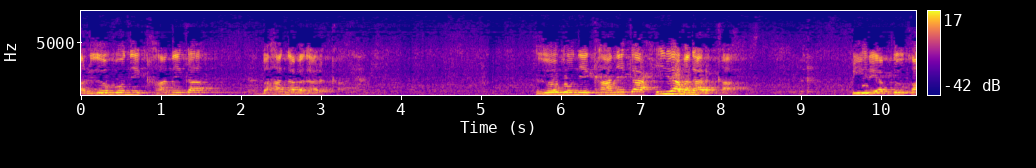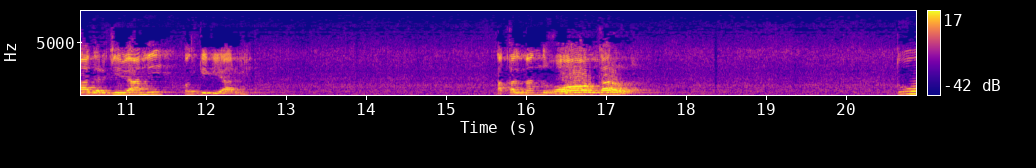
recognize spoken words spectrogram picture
اور لوگوں نے کھانے کا بہانہ بنا رکھا۔ لوگوں نے کھانے کا ہیلا بنا رکھا۔ پیر عبد القادر جیوانی ان کی گیارہویں عقل مند غور کر۔ تو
